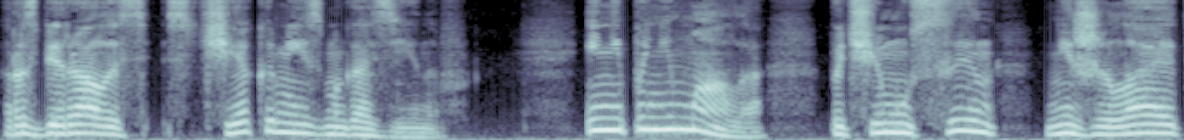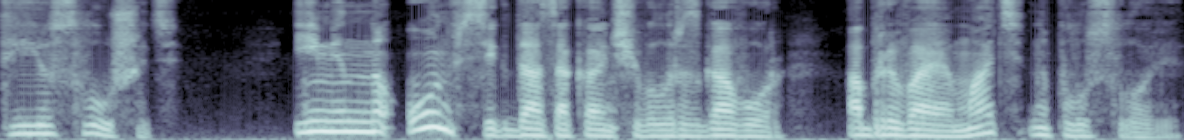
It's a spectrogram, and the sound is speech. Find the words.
разбиралась с чеками из магазинов. И не понимала, почему сын не желает ее слушать. Именно он всегда заканчивал разговор, обрывая мать на полуслове.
